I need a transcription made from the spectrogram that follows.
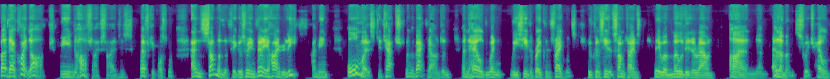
but they're quite large. I mean, half life size is perfectly possible. And some of the figures are in very high relief. I mean, almost detached from the background and, and held when we see the broken fragments. You can see that sometimes they were molded around iron um, elements which held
